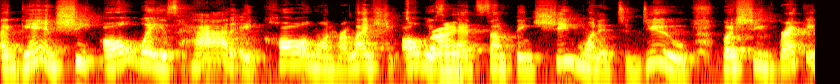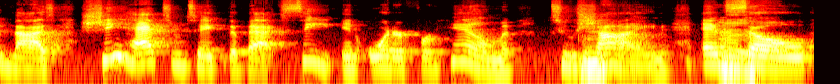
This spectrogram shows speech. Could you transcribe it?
again she always had a call on her life she always Right. had something she wanted to do but she recognized she had to take the back seat in order for him to Mhm. shine and Mm. so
